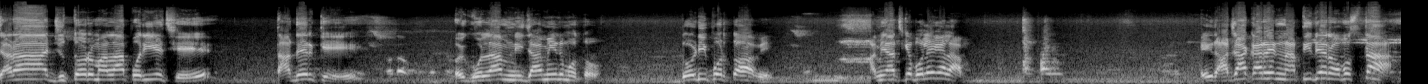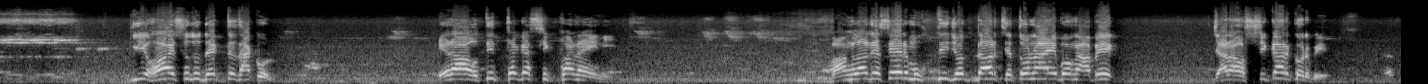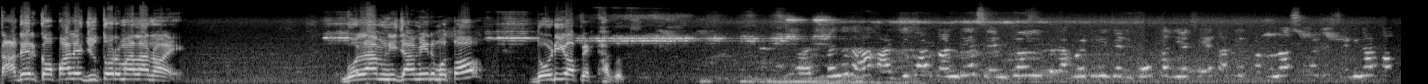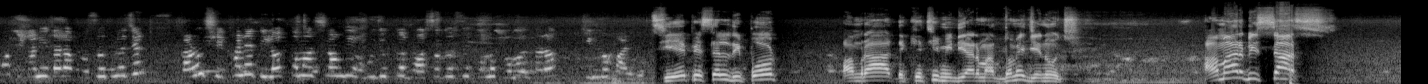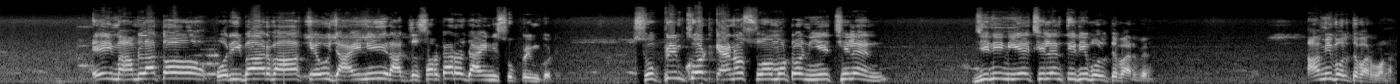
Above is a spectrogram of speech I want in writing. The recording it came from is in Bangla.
যারা জুতোর মালা পরিয়েছে, তাদেরকে ওই গোলাম নিজামির মতো দড়ি পরতে হবে। আমি আজকে বলে গেলাম, এই রাজাকারের নাতিদের অবস্থা কি হয় শুধু দেখতে থাকুন। এরা অতীত থেকে শিক্ষা নেয়নি। বাংলাদেশের মুক্তিযোদ্ধার চেতনা এবং আবেগ যারা অস্বীকার করবে তাদের কপালে জুতোর মালা নয়। গোলাম নিজামির মতো দড়ি অপেক্ষা করছে। শুভেন্দুদা আরজিকর কাণ্ডে সেন্ট্রাল ল্যাবরেটরি যে রিপোর্টটা দিয়েছে তাতে ঘটনাস্থলের যে সেমিনার কক্ষ সেটা তারা প্রশ্ন তুলেছেন। কারণ সেখানে তিলোত্তমার সঙ্গে অভিযুক্ত ধস্তাধস্তির কোনো প্রমাণ তারা চিহ্ন পায়নি। সিএফএসএল রিপোর্ট আমরা দেখেছি মিডিয়ার মাধ্যমে জেনেছি আমার বিশ্বাস এই মামলা তো পরিবার বা কেউ যায়নি, রাজ্য সরকারও যায়নি সুপ্রিম কোর্টে। সুপ্রিম কোর্ট কেন সুমোটো নিয়েছিলেন? যিনি নিয়েছিলেন তিনি বলতে পারবেন। আমি বলতে পারব না।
